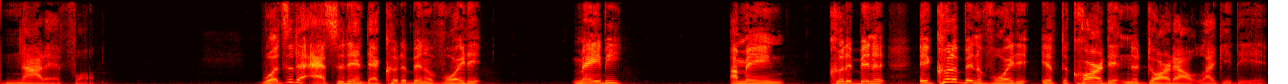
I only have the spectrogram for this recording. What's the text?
not at fault. Was it an accident that could have been avoided? Maybe. I mean, could have been a, it could have been avoided if the car didn't dart out like it did.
